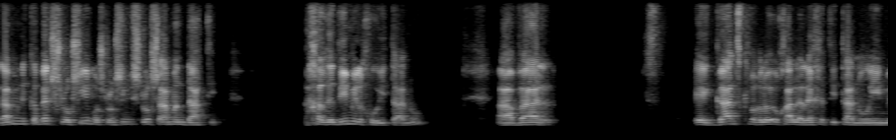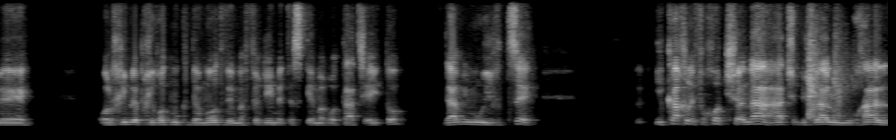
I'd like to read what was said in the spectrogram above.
גם אם נקבל 30 או 33 מנדטים. החרדים ילכו איתנו, אבל אה, גנץ כבר לא יוכל ללכת איתנו אם הולכים לבחירות מוקדמות ומפרים את הסכם הרוטציה איתו, גם אם הוא ירצה ייקח לפחות שנה עד שבכלל הוא יוכל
